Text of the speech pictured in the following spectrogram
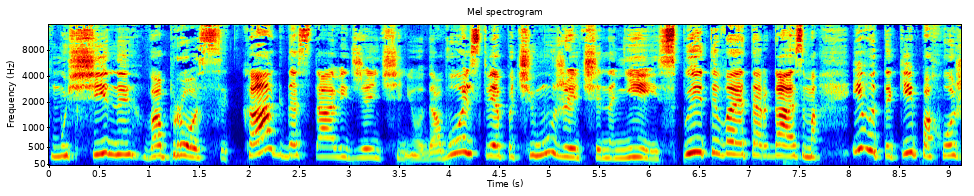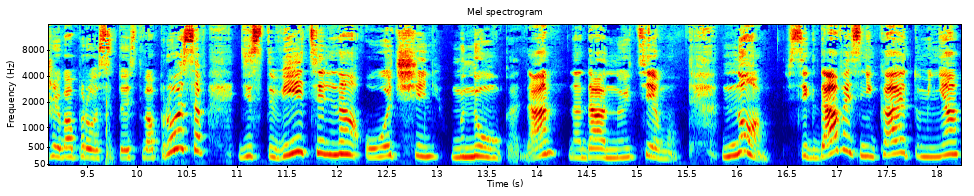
мужчины вопросы, как доставить женщине удовольствие, почему женщина не испытывает оргазма и вот такие похожие вопросы. То есть вопросов действительно очень много, да, на данную тему. Но всегда возникает у меня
